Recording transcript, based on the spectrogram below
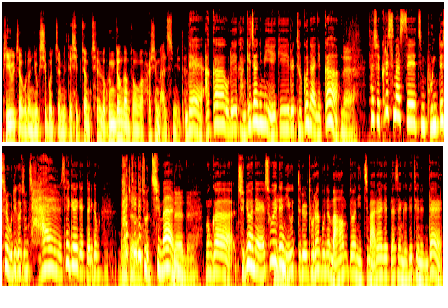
비율적으로는 65.1대 10.7로 긍정 감성어가 훨씬 많습니다. 네, 아까 우리 강 기자님이 얘기를 듣고 나니까 네. 사실 크리스마스의 지금 본 뜻을 우리가 좀 잘 새겨야겠다. 그러니까 파티도 맞아요. 좋지만 네, 네. 뭔가 주변에 소외된 음. 이웃들을 돌아보는 마음 또한 잊지 말아야겠다는 생각이 드는데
